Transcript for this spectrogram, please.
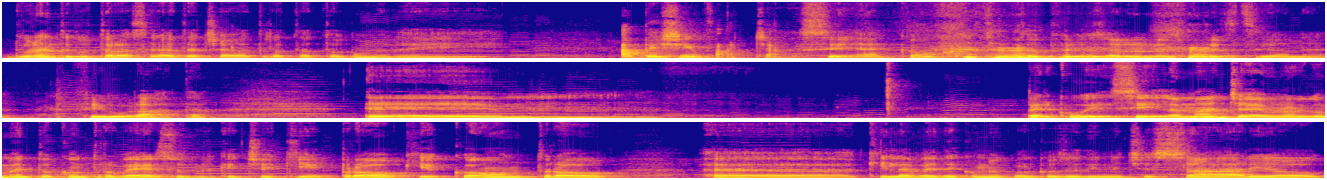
durante tutta la serata ci aveva trattato come dei... A pesce in faccia. Sì, ecco, tanto per usare un'espressione figurata. Ehm, per cui sì, la mancia è un argomento controverso perché c'è chi è pro, chi è contro eh, chi la vede come qualcosa di necessario,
